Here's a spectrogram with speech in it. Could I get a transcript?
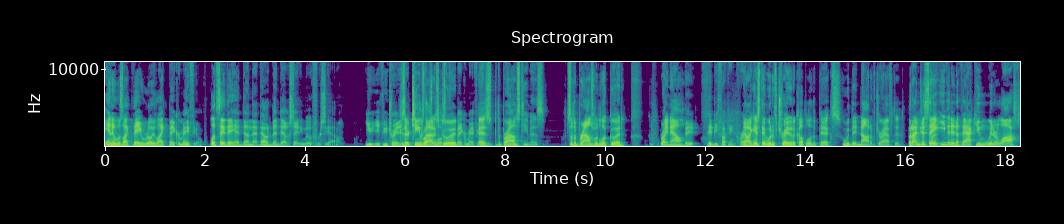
And it was like they really liked Baker Mayfield. Let's say they had done that, that would have been a devastating move for Seattle. You if you traded because their team's Russell not as Wilson good Baker Mayfield. as the Browns team is. So the Browns would look good right now. they, they'd be fucking incredible. Now I guess they would have traded a couple of the picks. Who would they not have drafted? But I'm just saying, But- even in a vacuum, win or loss,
